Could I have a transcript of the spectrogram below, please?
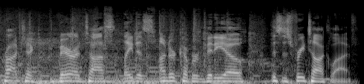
Project Veritas' latest undercover video. This is Free Talk Live.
